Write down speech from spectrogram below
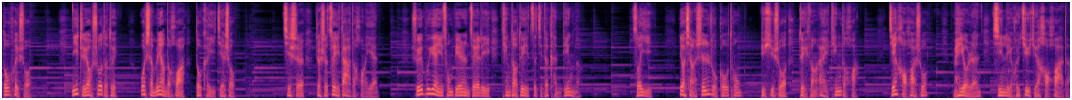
都会说：“你只要说的对，我什么样的话都可以接受。”其实这是最大的谎言。谁不愿意从别人嘴里听到对自己的肯定呢？所以，要想深入沟通，必须说对方爱听的话，捡好话说。没有人心里会拒绝好话的。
